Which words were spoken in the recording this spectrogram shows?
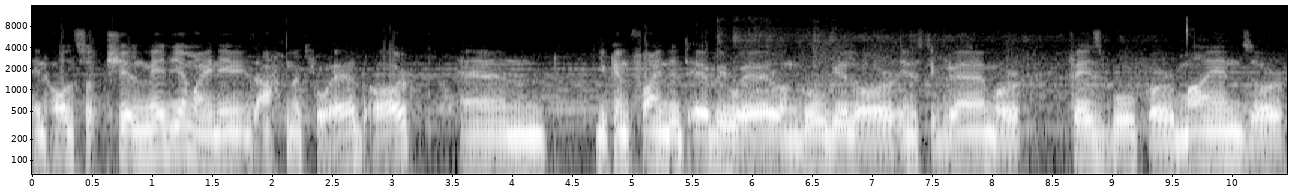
in all social media. My name is Ahmed Fouad Art, and you can find it everywhere on Google or Instagram or Facebook or Minds or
